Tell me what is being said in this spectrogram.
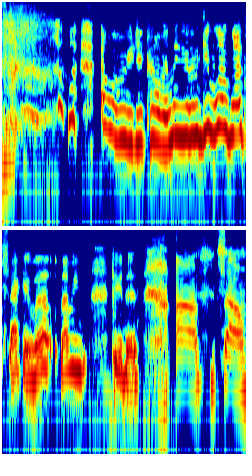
I want to read your comment. Let me give one one second, but let me do this. Um, so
